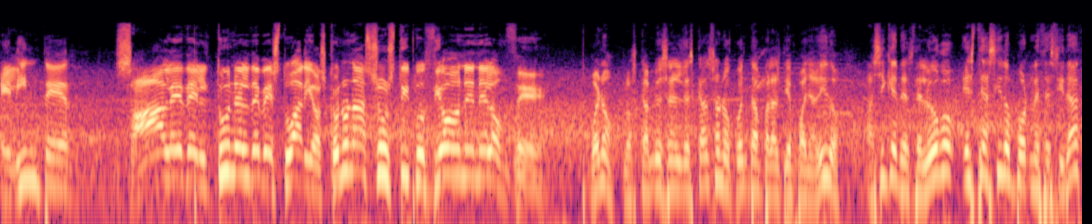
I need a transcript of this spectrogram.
El Inter sale del túnel de vestuarios con una sustitución en el 11. Bueno, los cambios en el descanso no cuentan para el tiempo añadido. Así que, desde luego, este ha sido por necesidad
